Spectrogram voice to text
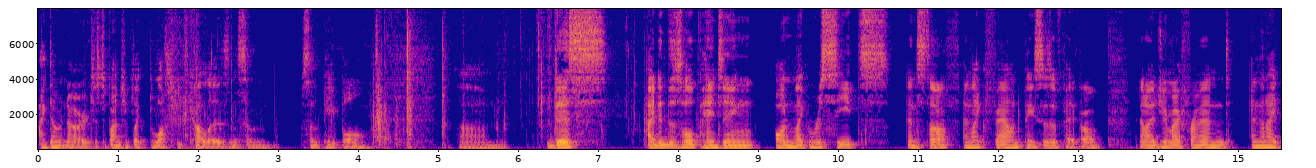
I don't know, just a bunch of like blocky colors and some, some people. Um, this, I did this whole painting on like receipts and stuff and like found pieces of paper and I drew my friend and then I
